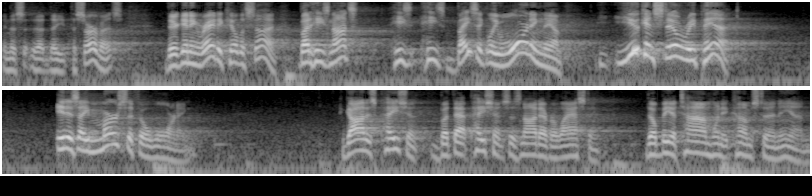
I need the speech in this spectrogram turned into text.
and the, the, the servants, they're getting ready to kill the son. But he's not, he's, he's basically warning them you can still repent. It is a merciful warning. God is patient, but that patience is not everlasting. There'll be a time when it comes to an end,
